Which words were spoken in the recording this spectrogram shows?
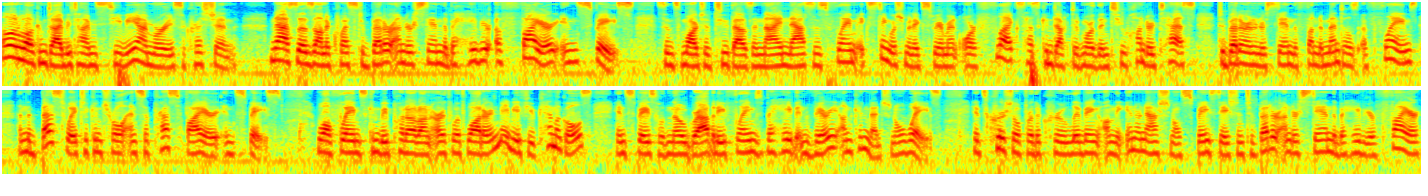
Hello and welcome to IB Times TV. I'm Marisa Christian. NASA is on a quest to better understand the behavior of fire in space. Since March of 2009, NASA's Flame Extinguishment Experiment, or FLEX, has conducted more than 200 tests to better understand the fundamentals of flames and the best way to control and suppress fire in space. While flames can be put out on Earth with water and maybe a few chemicals, in space with no gravity, flames behave in very unconventional ways. It's crucial for the crew living on the International Space Station to better understand the behavior of fire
